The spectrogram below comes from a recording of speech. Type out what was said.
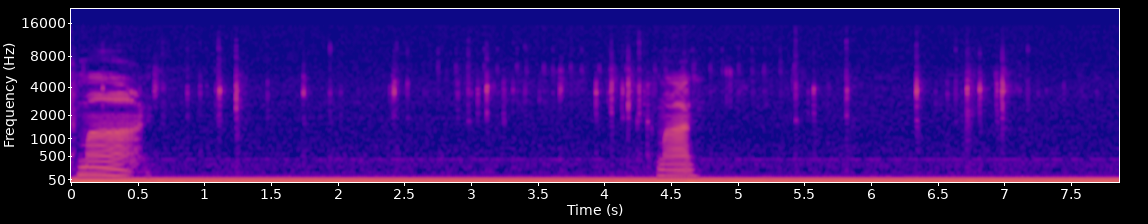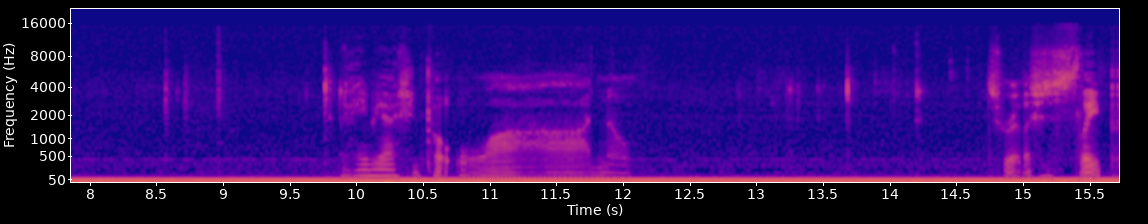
Come on. Come on. Maybe I should put wad. No. Screw it. Let's just sleep.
